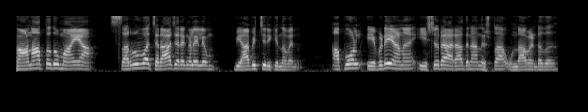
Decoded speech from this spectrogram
കാണാത്തതുമായ സർവചരാചരങ്ങളിലും വ്യാപിച്ചിരിക്കുന്നവൻ. അപ്പോൾ എവിടെയാണ് ഈശ്വര ആരാധനാ നിഷ്ഠ ഉണ്ടാവേണ്ടത്?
